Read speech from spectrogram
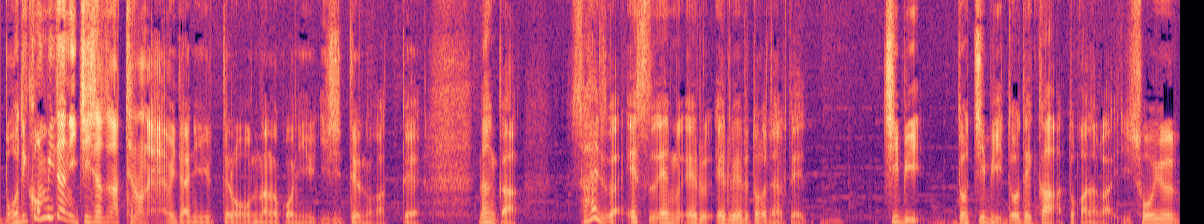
ボディコンみたいに T シャツなってるねみたいに言ってる女の子にいじってるのがあって、なんか、サイズが S、M、L、LL とかじゃなくて、チビ、ドチビ、ドデカとかなんか、そういう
